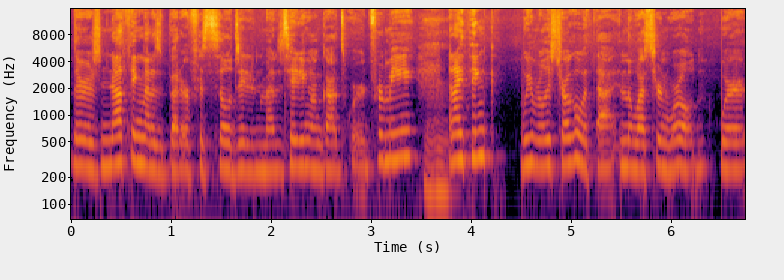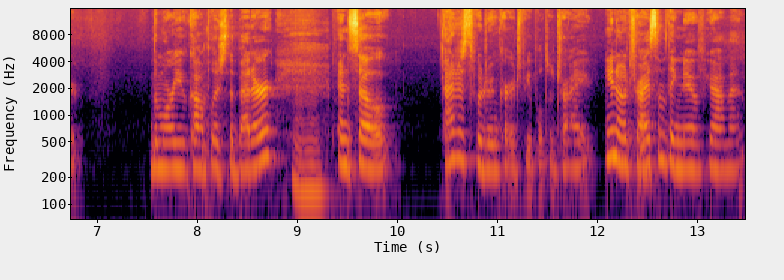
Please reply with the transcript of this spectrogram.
there's nothing that is better facilitated meditating on God's word for me, and I think we really struggle with that in the Western world, where the more you accomplish, the better. And so, I just would encourage people to try you know try something new if you haven't.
